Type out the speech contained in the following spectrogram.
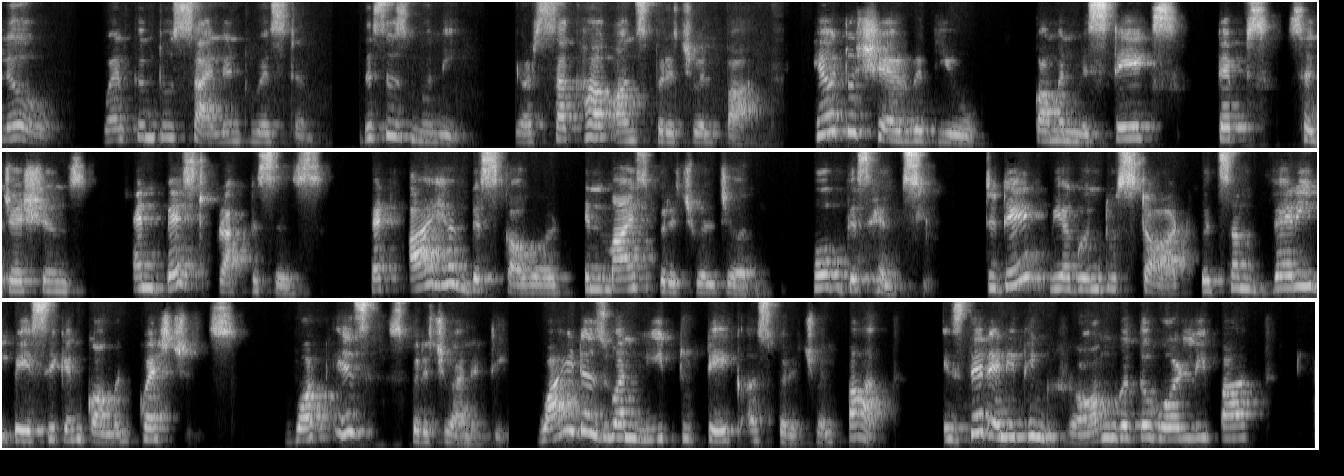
Hello, welcome to Silent Wisdom. This is Muni, your Sakha on spiritual path, here to share with you common mistakes, tips, suggestions, and best practices that I have discovered in my spiritual journey. Hope this helps you. Today, we are going to start with some very basic and common questions. What is spirituality? Why does one need to take a spiritual path? Is there anything wrong with the worldly path?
